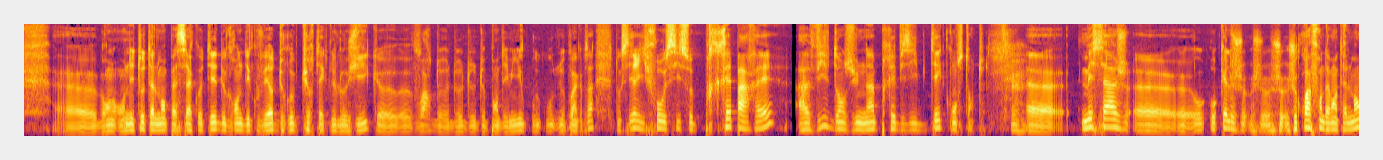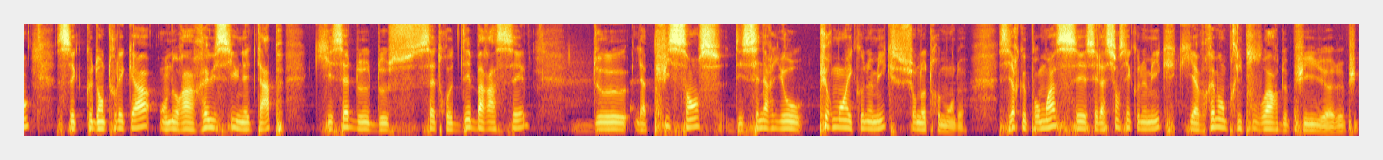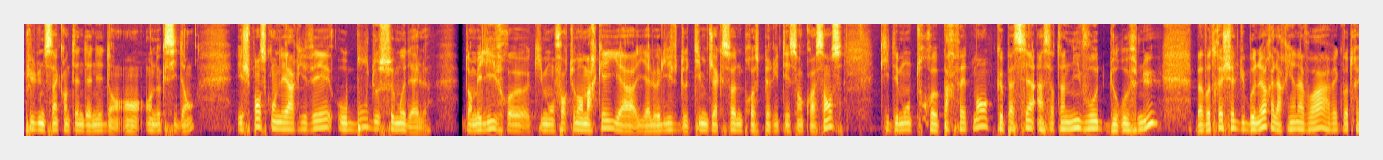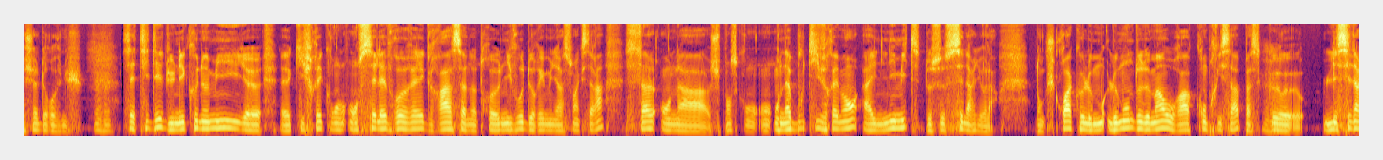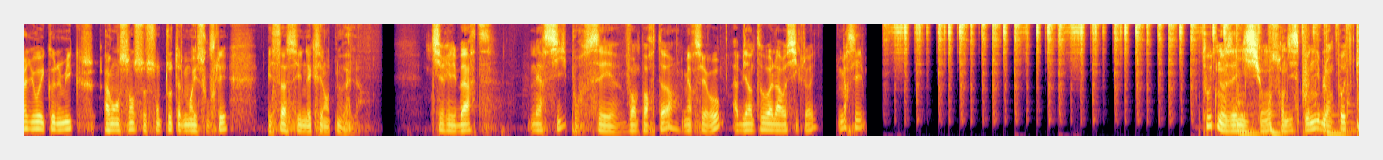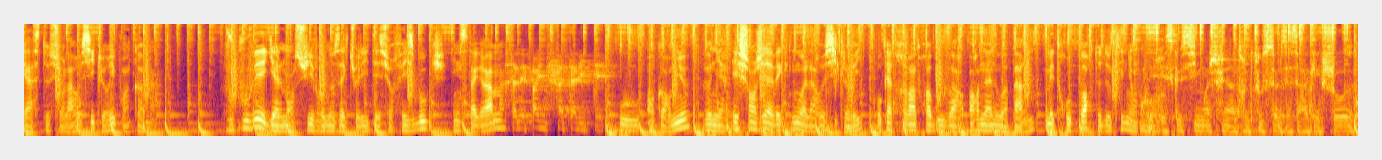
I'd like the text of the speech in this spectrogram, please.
euh, bon, on est totalement passé à côté de grandes découvertes, de ruptures technologiques, voire de, de, de, de pandémies ou, ou, de points comme ça. Donc c'est-à-dire qu'il faut aussi se préparer à vivre dans une imprévisibilité constante. Mmh. Euh, message euh, auquel je, je, je, crois fondamentalement, c'est que dans tous les cas, on aura réussi une étape qui est celle de, s'être débarrassé de la puissance des scénarios purement économiques sur notre monde. C'est-à-dire que pour moi, c'est la science économique qui a vraiment pris le pouvoir depuis, euh, depuis plus d'une cinquantaine d'années en, Occident. Et je pense qu'on est arrivé au bout de ce modèle. Dans mes livres euh, qui m'ont fortement marqué, il y, a, il y, a, le livre de Tim Jackson, Prospérité sans croissance, qui démontre parfaitement que passer un certain niveau de revenu, bah, votre échelle du bonheur, elle n'a rien à voir avec votre échelle de revenu. Mmh. Cette idée d'une économie euh, euh, qui ferait qu'on s'élèverait grâce à notre niveau de rémunération, etc., ça, on a, je pense qu'on on aboutit vraiment à une limite de ce scénario-là. Donc je crois que le, le, monde de demain aura compris ça parce mmh. Les scénarios économiques, à mon sens, se sont totalement essoufflés. Et ça, c'est une excellente nouvelle. Thierry Barthes, merci pour ces vents porteurs. Merci à vous. À bientôt à la recyclerie. Merci. Toutes nos émissions sont disponibles en podcast sur larecyclerie.com. Vous pouvez également suivre nos actualités sur Facebook, Instagram. Ça n'est pas une fatalité. Ou encore mieux, venir échanger avec nous à la recyclerie, au 83 boulevard Ornano à Paris, métro porte de Clignancourt. Est-ce que si moi je fais un truc tout seul, ça sert à quelque chose?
